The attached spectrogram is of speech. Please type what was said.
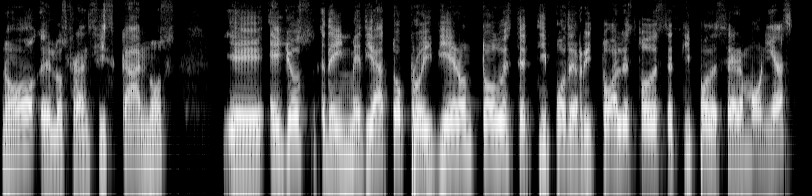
¿no? Eh, los franciscanos, eh, ellos de inmediato prohibieron todo este tipo de rituales, todo este tipo de ceremonias,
